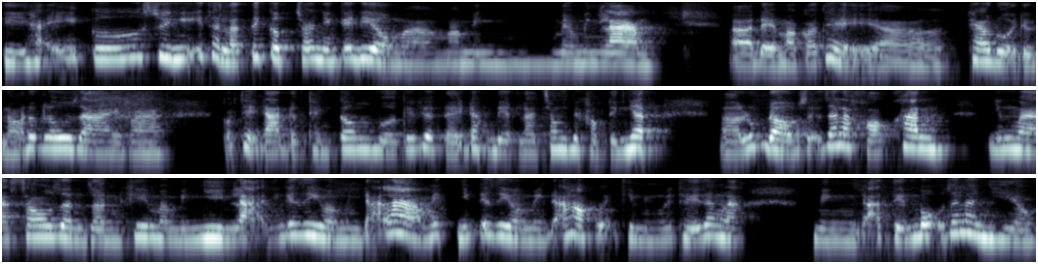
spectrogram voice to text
thì hãy cứ suy nghĩ thật là tích cực cho những cái điều mà mà mình mà mình làm à, để mà có thể à, theo đuổi được nó được lâu dài và có thể đạt được thành công với cái việc đấy đặc biệt là trong việc học tiếng Nhật. À, lúc đầu sẽ rất là khó khăn nhưng mà sau dần dần khi mà mình nhìn lại những cái gì mà mình đã làm ấy những cái gì mà mình đã học ấy thì mình mới thấy rằng là mình đã tiến bộ rất là nhiều.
